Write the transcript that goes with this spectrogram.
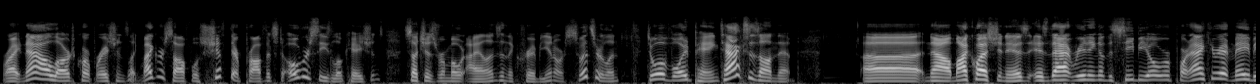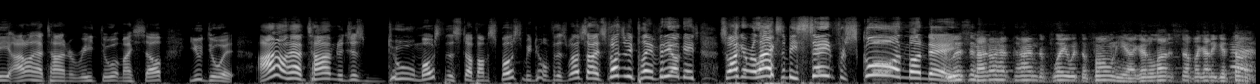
Right now, large corporations like Microsoft will shift their profits to overseas locations, such as remote islands in the Caribbean or Switzerland, to avoid paying taxes on them. Uh, now, my question is Is that reading of the CBO report accurate? Maybe. I don't have time to read through it myself. You do it. I don't have time to just do most of the stuff I'm supposed to be doing for this website. I'm supposed to be playing video games so I can relax and be sane for school on Monday. Listen, I don't have time to play with the phone here. I got a lot of stuff I got to get done.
